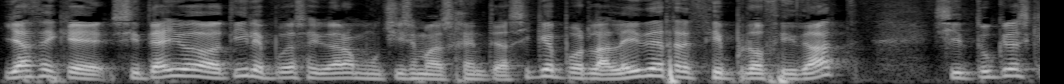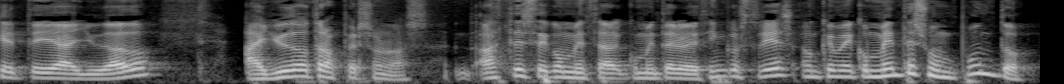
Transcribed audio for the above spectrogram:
y hace que si te ha ayudado a ti le puedas ayudar a muchísima gente. Así que por la ley de reciprocidad, si tú crees que te ha ayudado, ayuda a otras personas. Haz este comentario de 5 estrellas, aunque me comentes un punto.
